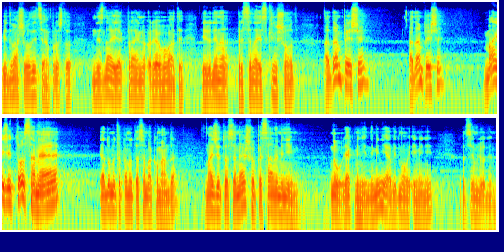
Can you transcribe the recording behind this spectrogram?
від вашого лиця? Просто не знаю, як правильно реагувати. І людина присилає скріншот, а там пише, а там пише, майже то саме, я думаю, це певно та сама команда, майже то саме, що писали мені. Ну, як мені, не мені, а від мого імені, оцим людям.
